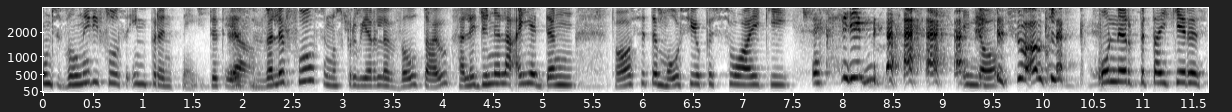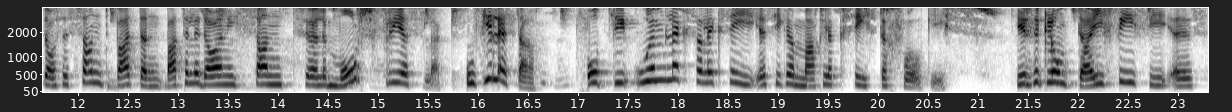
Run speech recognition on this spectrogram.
Ons wil nie die voels imprint nie. Dit is ja. wille voels en ons probeer hulle wild hou. Hulle doen hulle eie ding. Daar sit 'n mossie op 'n swaadjie. Ek sien. en daar Dit is so oulik. Onder partykeer is daar's 'n sandbad dan bad hulle daar in die sand. So hulle mors vreeslik. Hoeveel is daar? Op die oomblik sal ek sê hier is seker maklik 60 voeltjies. Hier's 'n klomp duifies, hier is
